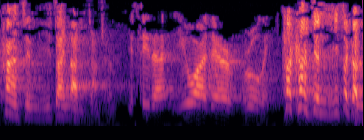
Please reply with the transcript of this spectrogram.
看见你在那里讲成，you see that you are there ruling. 他看见你这个人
